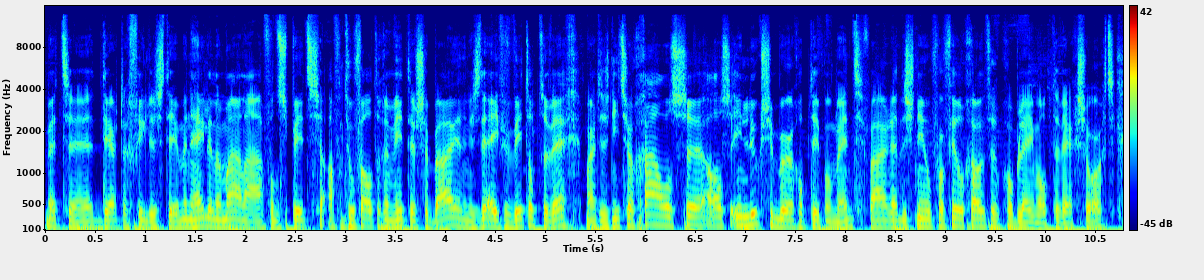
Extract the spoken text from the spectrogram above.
Met uh, 30 files, Tim. Een hele normale avondspits. Af en toe valt er een winterse bui en dan is het even wit op de weg. Maar het is niet zo chaos uh, als in Luxemburg op dit moment... waar uh, de sneeuw voor veel grotere problemen op de weg zorgt.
